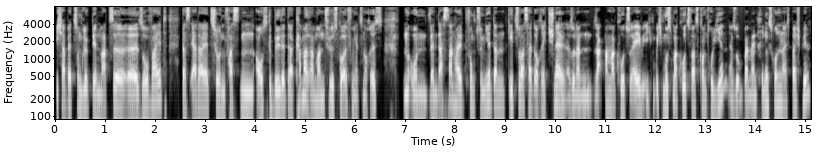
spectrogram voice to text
ich habe jetzt zum Glück den Matze äh, so weit, dass er da jetzt schon fast ein ausgebildeter Kameramann fürs Golfen jetzt noch ist. Und wenn das dann halt funktioniert, dann geht sowas halt auch recht schnell. Also dann sagt man mal kurz so, ey, ich, ich muss mal kurz was kontrollieren, also bei meinen Trainingsrunden als Beispiel.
